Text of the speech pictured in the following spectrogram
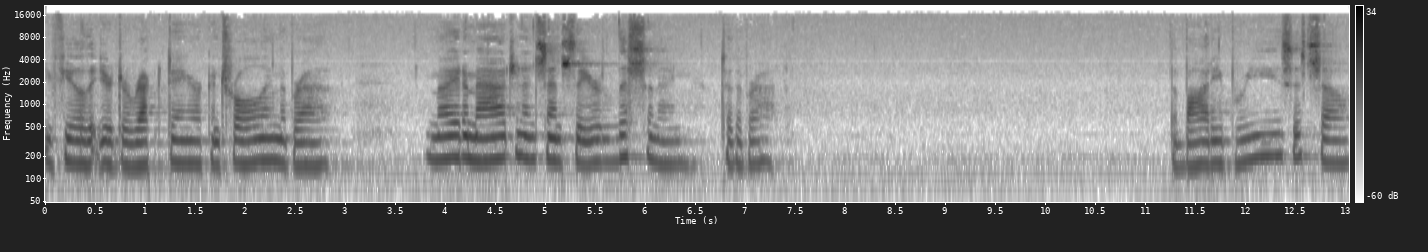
You feel that you're directing or controlling the breath, you might imagine and sense that you're listening to the breath. The body breathes itself,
